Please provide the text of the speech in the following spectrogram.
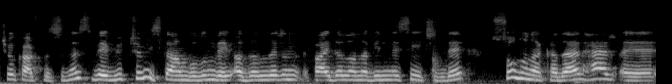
Çok haklısınız ve bütün İstanbul'un ve adaların faydalanabilmesi için de sonuna kadar her e,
